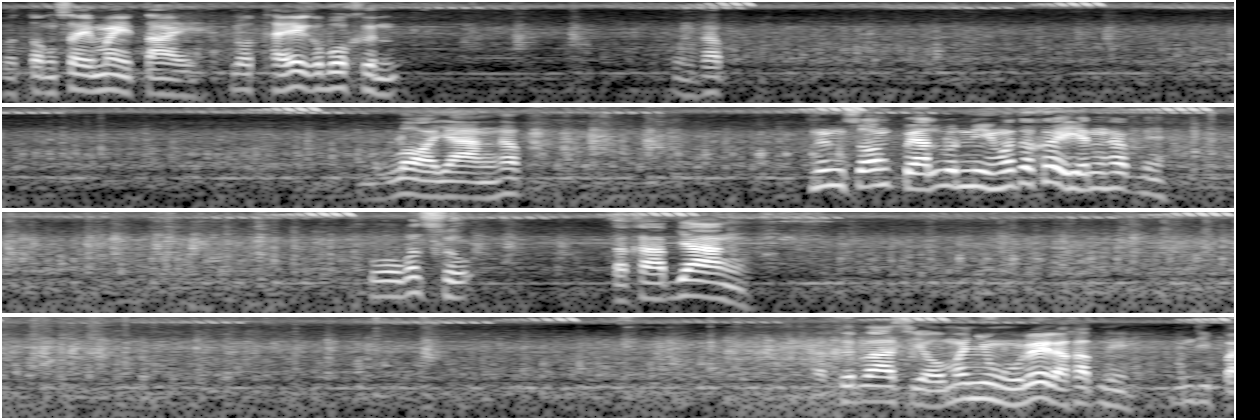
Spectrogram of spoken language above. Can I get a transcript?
บ่ต้องใส่ไม้ตายรถไถก็บ่ขึ้นขอบคุณครับบักล้อยางครับ หนึ่งสองแปดรุ่นนี้ผมจะเคยเห็นครับนี่โคมัสุตะขาบยางถ้าคิดว่าเสียวมาอยู่เลยเหรอครับนี่ มันที่ไป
